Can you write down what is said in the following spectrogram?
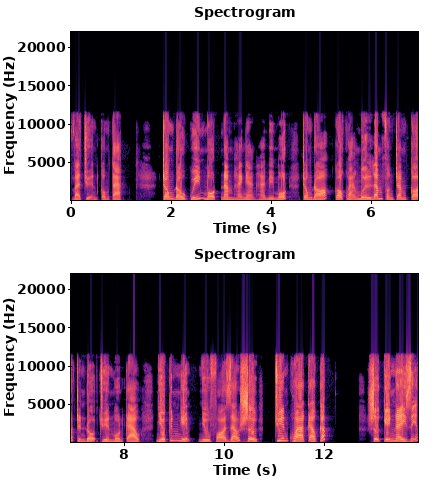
và chuyển công tác. Trong đầu quý 1 năm 2021, trong đó có khoảng 15% có trình độ chuyên môn cao, nhiều kinh nghiệm như phó giáo sư, chuyên khoa cao cấp sự kiện này diễn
